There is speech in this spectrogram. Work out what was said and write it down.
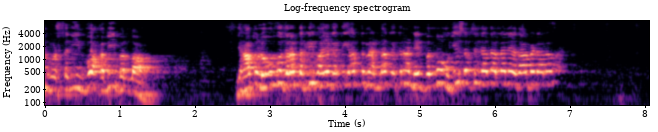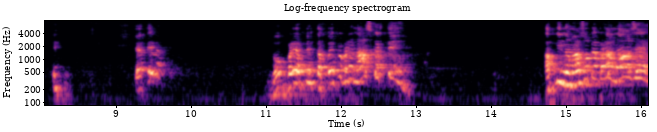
मुरसलीन, वो हबीब अल्लाह यहाँ तो लोगों को जरा तकलीफ़ आ जाए, कहती यार तो अल्लाह का इतना नेक बंदा मुझे सबसे ज़्यादा अल्लाह ने अजाब में डाला कहते ना, लोग बड़े अपने तकवे पे बड़े नाज करते हैं। अपनी नमाजों पे बड़ा नाज है।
